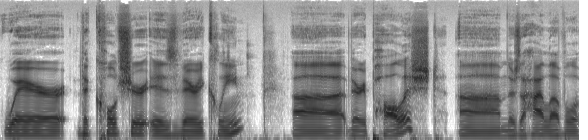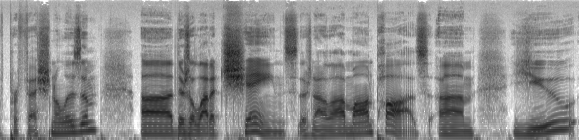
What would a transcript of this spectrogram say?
where the culture is very clean, uh, very polished, um, there's a high level of professionalism. Uh, there's a lot of chains. There's not a lot of ma and. Um, you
